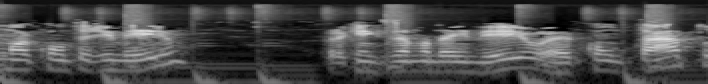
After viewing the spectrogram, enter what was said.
uma conta de e-mail. Para quem quiser mandar e-mail, é contato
